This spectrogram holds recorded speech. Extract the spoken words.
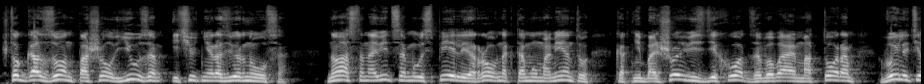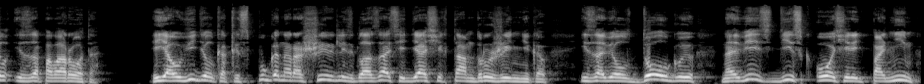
что газон пошел юзом и чуть не развернулся. Но остановиться мы успели ровно к тому моменту, как небольшой вездеход, забывая мотором, вылетел из-за поворота. И я увидел, как испуганно расширились глаза сидящих там дружинников и завел долгую на весь диск очередь по ним,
